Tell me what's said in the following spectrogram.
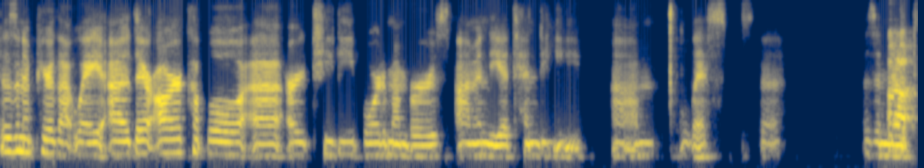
Doesn't appear that way. Uh, There are a couple uh, RTD board members um, in the attendee um, list. uh, As a Uh, note.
